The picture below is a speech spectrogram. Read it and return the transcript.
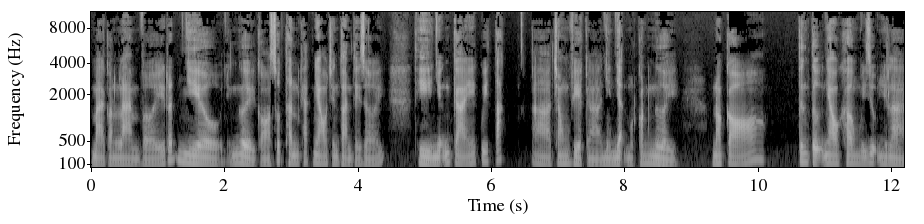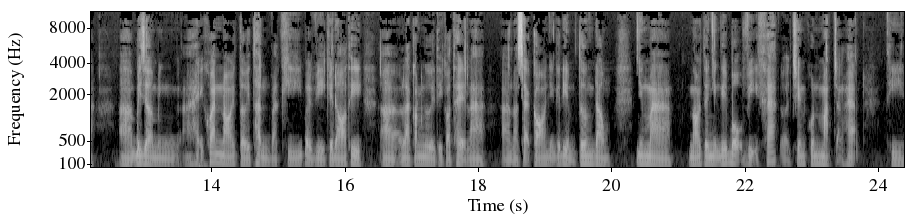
mà còn làm với rất nhiều những người có xuất thân khác nhau trên toàn thế giới. Thì những cái quy tắc uh, trong việc uh, nhìn nhận một con người nó có tương tự nhau không? Ví dụ như là à, bây giờ mình hãy khoan nói tới thần và khí bởi vì cái đó thì à, là con người thì có thể là à, nó sẽ có những cái điểm tương đồng. Nhưng mà nói tới những cái bộ vị khác ở trên khuôn mặt chẳng hạn thì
